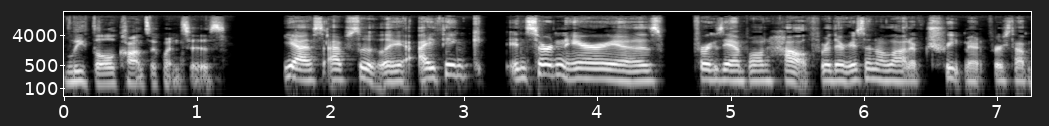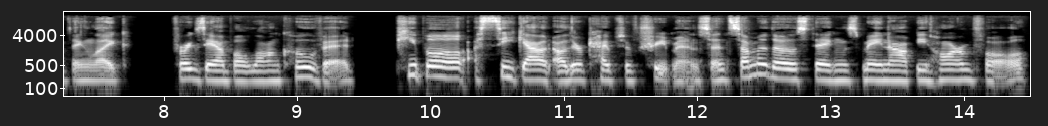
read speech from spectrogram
lethal consequences. Yes, absolutely. I think in certain areas, for example, in health, where there isn't a lot of treatment for something like, for example, long COVID, people seek out other types of treatments. And some of those things may not be harmful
